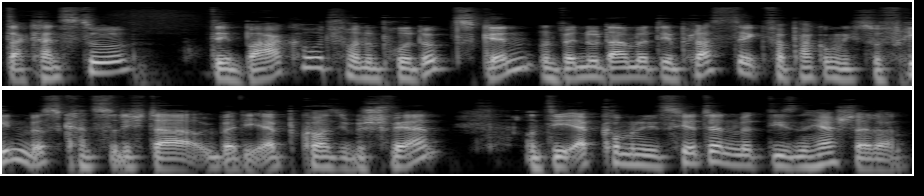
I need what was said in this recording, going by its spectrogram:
da kannst du den Barcode von einem Produkt scannen und wenn du da mit den Plastikverpackungen nicht zufrieden bist, kannst du dich da über die App quasi beschweren und die App kommuniziert dann mit diesen Herstellern.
